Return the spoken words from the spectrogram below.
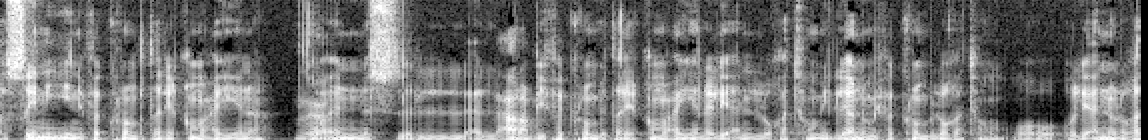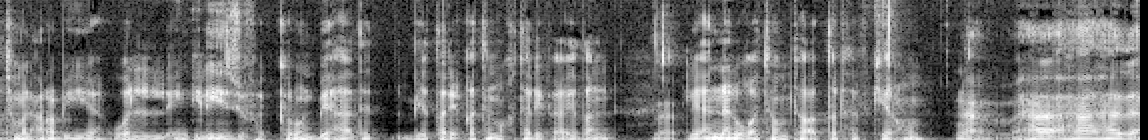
الصينيين يفكرون بطريقة معينة؟ نعم. وأن العرب يفكرون بطريقة معينة لأن لغتهم لأنهم يفكرون بلغتهم ولأن لغتهم العربية والإنجليز يفكرون بهذا بطريقة مختلفة أيضا نعم. لأن لغتهم تؤطر تفكيرهم؟ نعم. هذا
